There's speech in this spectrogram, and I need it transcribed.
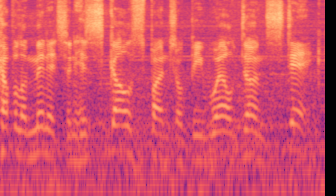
Couple of minutes and his skull sponge will be well done steak.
